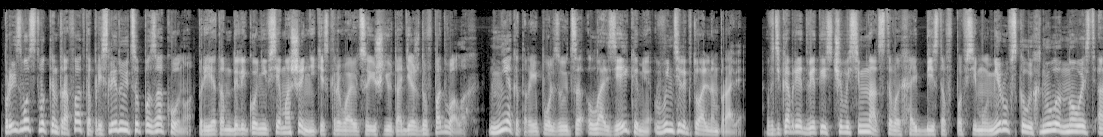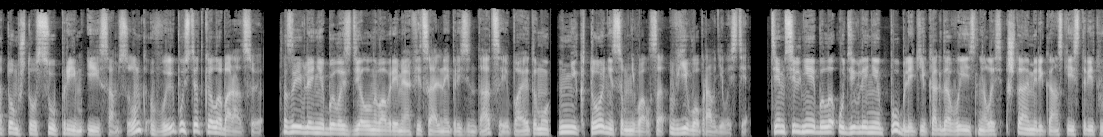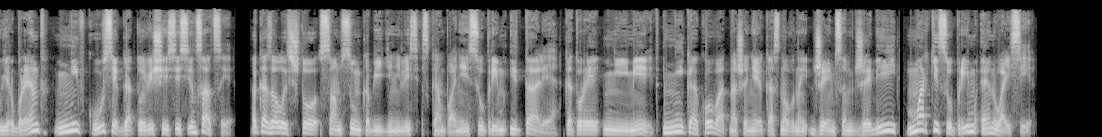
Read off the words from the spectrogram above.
Производство контрафакта преследуется по закону, при этом далеко не все мошенники скрываются и шьют одежду в подвалах. Некоторые пользуются лазейками в интеллектуальном праве. В декабре 2018-го хайбистов по всему миру всколыхнула новость о том, что Supreme и Samsung выпустят коллаборацию. Заявление было сделано во время официальной презентации, поэтому никто не сомневался в его правдивости. Тем сильнее было удивление публики, когда выяснилось, что американский стритвир-бренд не в курсе готовящейся сенсации. Оказалось, что Samsung объединились с компанией Supreme Italia, которая не имеет никакого отношения к основанной Джеймсом Джеби марки Supreme NYC.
